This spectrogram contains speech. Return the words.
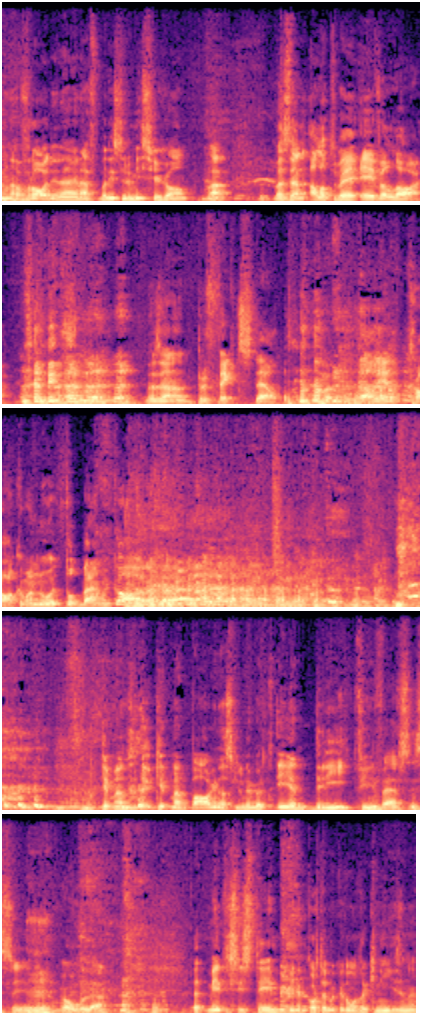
En dan vraag je af, wat is er misgegaan? Nou, we zijn alle twee even lui. we zijn een perfect stel. Alleen raken we nooit tot bij elkaar. ik, heb mijn, ik heb mijn pagina's genummerd 1, 3, 4, 5, 6, 7. Hola. Het metrisch systeem, binnenkort heb ik het onder de knieën. Hè.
